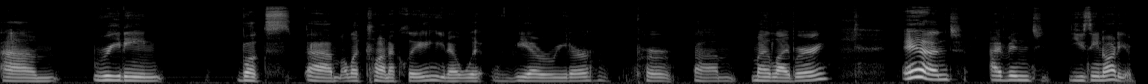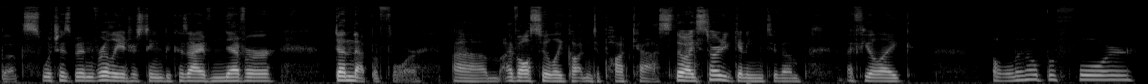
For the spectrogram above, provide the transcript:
um, reading books um, electronically, you know, with, via reader per um, my library. And I've been using audiobooks, which has been really interesting because I've never done that before. Um, I've also like gotten to podcasts, though I started getting to them. I feel like a little before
